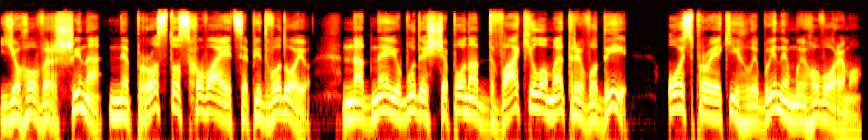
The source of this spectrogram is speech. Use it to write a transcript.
його вершина не просто сховається під водою. Над нею буде ще понад 2 кілометри води. Ось про які глибини ми говоримо.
